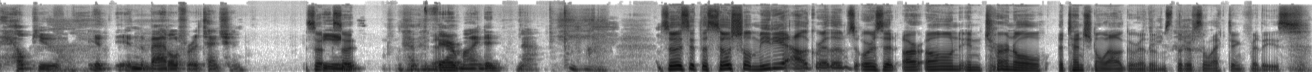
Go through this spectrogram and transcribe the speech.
help you in, in the battle for attention So, being so Fair-minded, nah. So is it the social media algorithms or is it our own internal attentional algorithms that are selecting for these?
